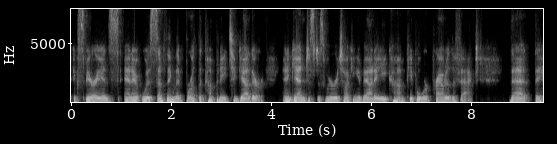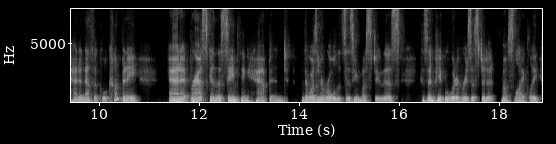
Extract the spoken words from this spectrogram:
experience. And it was something that brought the company together and again, just as we were talking about AECOM, people were proud of the fact that they had an ethical company. And at Braskem, the same thing happened. There wasn't a rule that says you must do this, because then people would have resisted it most likely.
